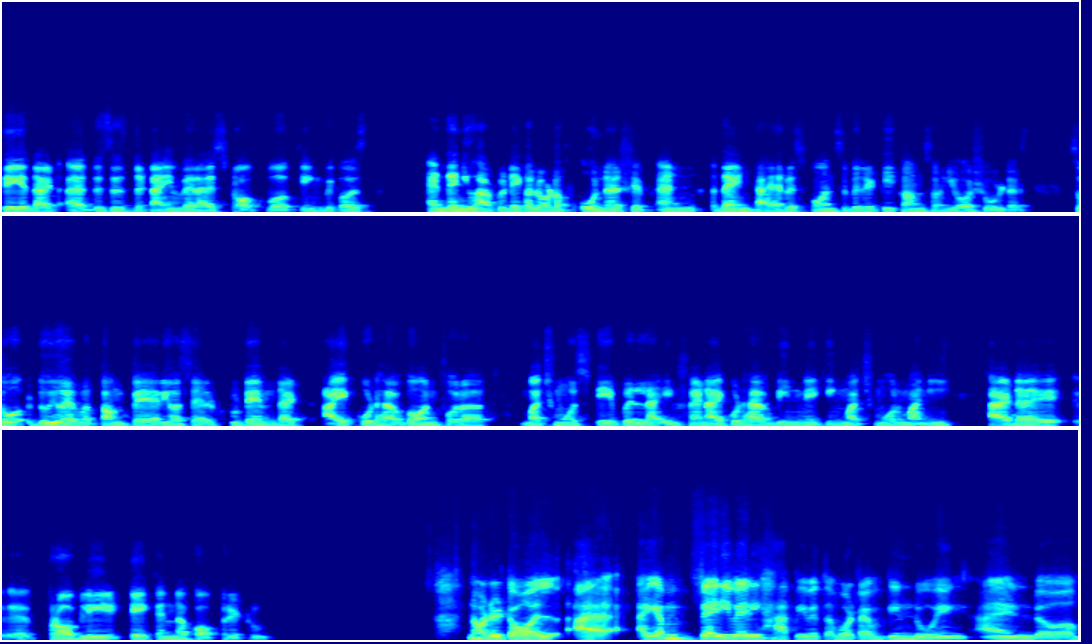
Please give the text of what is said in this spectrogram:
say that this is the time where I stop working because, and then you have to take a lot of ownership, and the entire responsibility comes on your shoulders. So, do you ever compare yourself to them that I could have gone for a much more stable life and i could have been making much more money had i uh, probably taken a corporate route? Not at all. I i am very very happy with what i've been doing. And uh,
